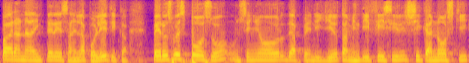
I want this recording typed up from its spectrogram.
para nada interesada en la política, pero su esposo, un señor de apellido también difícil, Shikanowski,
